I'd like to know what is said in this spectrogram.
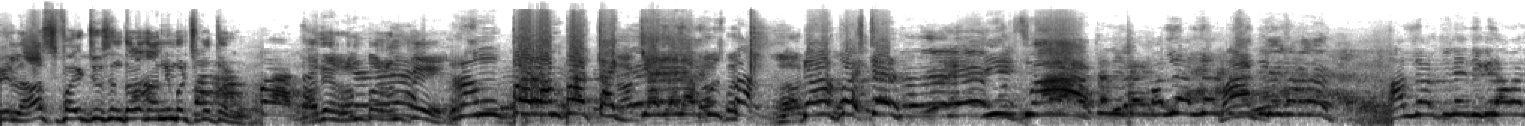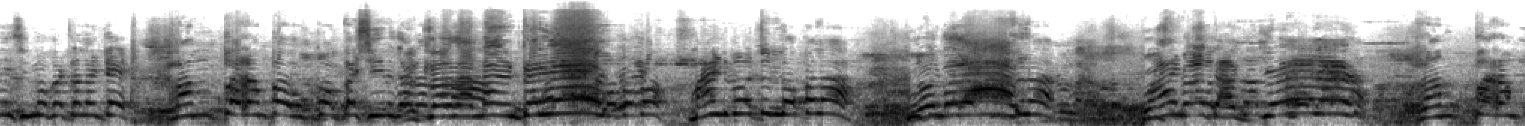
మీరు లాస్ట్ ఫైట్ చూసిన తర్వాత అన్ని మర్చిపోతారు. అదే రంప రంపే రంప రంప తగ్గేదేలే పుష్ప బ్లాక్ బస్టర్ అల్లు దిగి రావాలి ఈ సినిమా కొట్టాలంటే రంప రంప ఒక్కొక్క సీన్ మైండ్ పోతుంది లోపల. Mind తగ్గేదేలే. రంప రంప.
